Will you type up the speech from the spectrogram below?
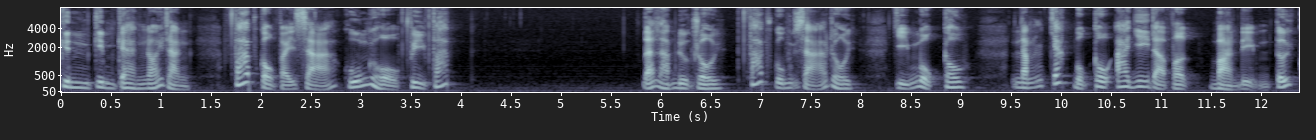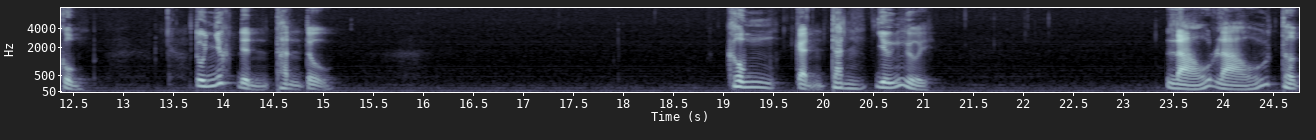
Kinh Kim Cang nói rằng Pháp còn phải xả huống hồ phi Pháp. Đã làm được rồi, Pháp cũng xả rồi. Chỉ một câu, nắm chắc một câu A-di-đà Phật mà niệm tới cùng. Tôi nhất định thành tựu. Không cạnh tranh với người. Lão lão thật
